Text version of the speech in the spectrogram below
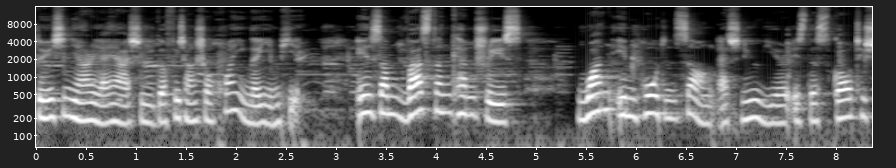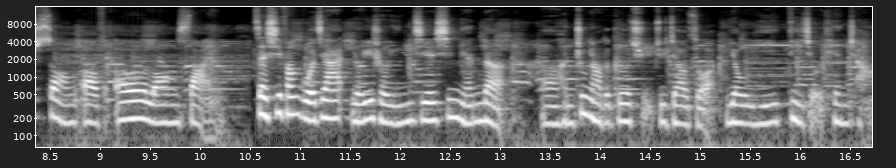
对于新年而言呀，是一个非常受欢迎的饮品。In some Western countries, one important song at New Year is the Scottish song of a long Syne。在西方国家，有一首迎接新年的呃很重要的歌曲，就叫做《友谊地久天长》。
